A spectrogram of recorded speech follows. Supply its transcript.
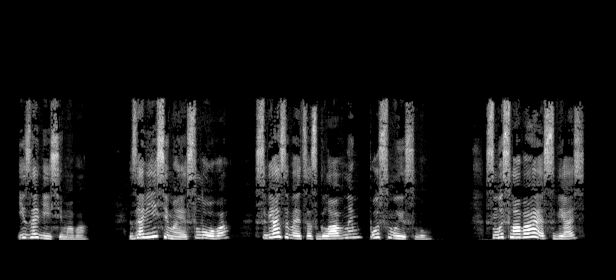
и зависимого. Зависимое слово связывается с главным по смыслу. Смысловая связь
